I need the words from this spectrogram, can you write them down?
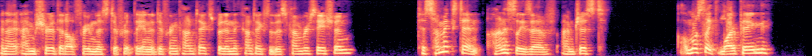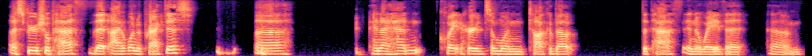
and I, I'm sure that I'll frame this differently in a different context, but in the context of this conversation, to some extent, honestly, Zev, I'm just almost like LARPing a spiritual path that I want to practice. Uh, and I hadn't quite heard someone talk about the path in a way that um,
